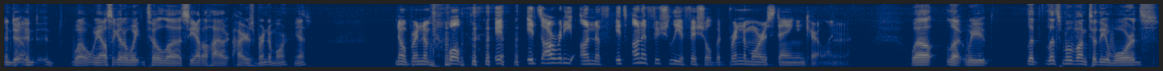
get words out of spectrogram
And, and, and- well, we also got to wait until uh, Seattle hi- hires Brenda Moore. Yes. No, Brendan. Well, it, it's already unof- it's unofficially official, but Brind'Amour is staying in Carolina. Well, look, we let let's move on to the awards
